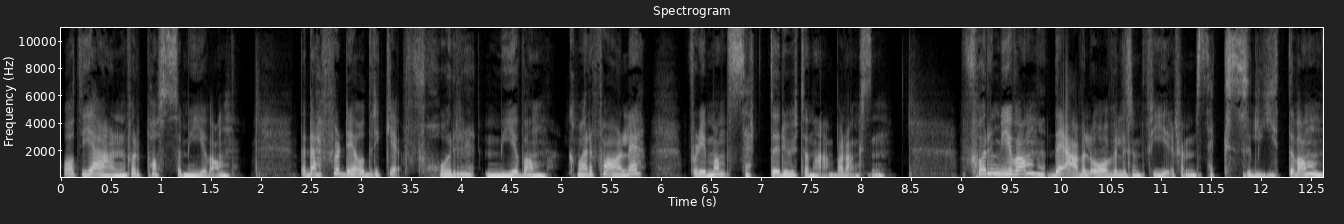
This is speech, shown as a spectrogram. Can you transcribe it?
og at hjernen får passe mye vann. Det er derfor det å drikke for mye vann kan være farlig, fordi man setter ut denne balansen. For mye vann, det er vel over liksom 4-5-6 liter vann,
